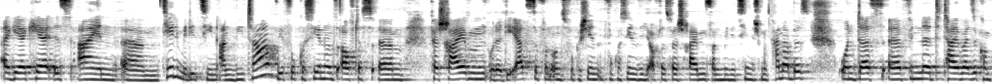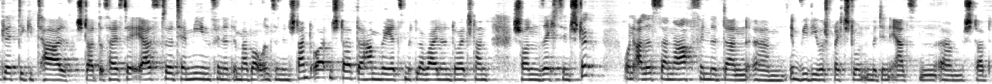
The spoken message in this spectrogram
Algea Care ist ein ähm, Telemedizinanbieter. Wir fokussieren uns auf das ähm, Verschreiben oder die Ärzte von uns fokussieren, fokussieren sich auf das Verschreiben von medizinischem Cannabis und das äh, findet teilweise komplett digital statt. Das heißt, der erste Termin findet immer bei uns in den Standorten statt. Da haben wir jetzt mittlerweile in Deutschland schon 16 Stück und alles danach findet dann ähm, im Videosprechstunden mit den Ärzten ähm, statt.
